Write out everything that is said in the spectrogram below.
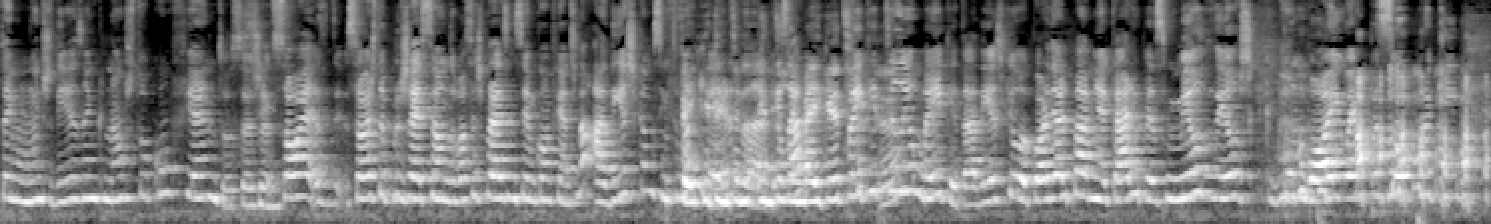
tenho muitos dias em que não estou confiante, ou seja, só, é, só esta projeção de vocês parecem sempre confiantes. Não, há dias que eu me sinto uma Fake it until- merda. until you Exato. make it. Fake it till you make it. Há dias que eu acordo e olho para a minha cara e penso, meu Deus, que comboio é que passou por aqui.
